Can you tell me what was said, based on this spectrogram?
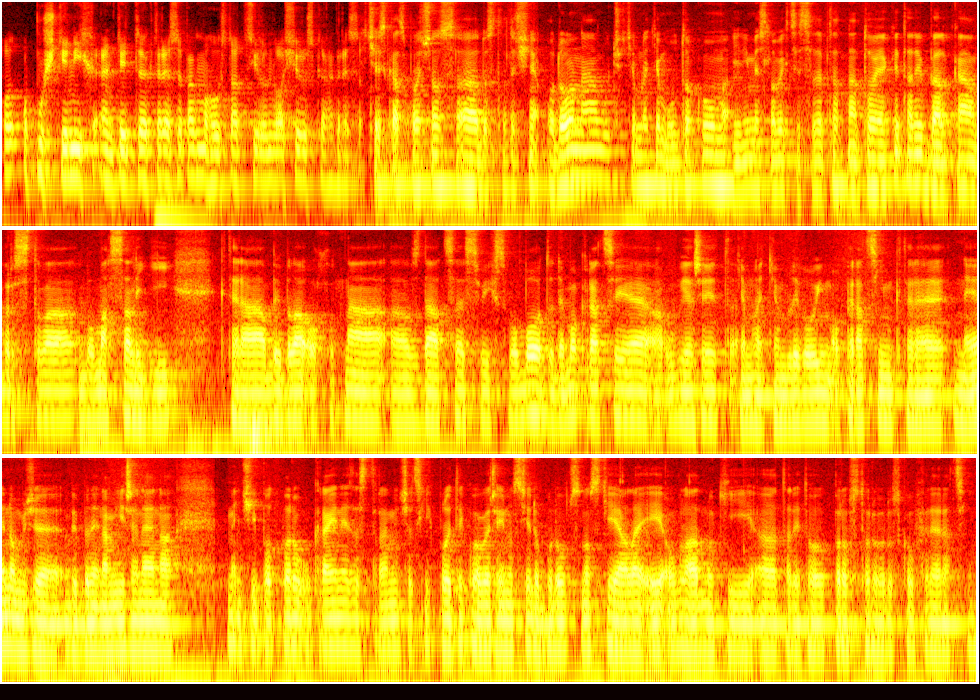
opuštěných entit, které se pak mohou stát cílem další ruské agrese. Česká společnost eh, dostatečně odolná vůči těmhle těm útokům. Jinými slovy chci se zeptat na to, jak je tady velká vrstva nebo masa lidí, která by byla ochotná vzdát se svých svobod, demokracie a uvěřit těmhle těm vlivovým operacím, které nejenom, že by byly namířené na menší podporu Ukrajiny ze strany českých politiků a veřejnosti do budoucnosti, ale i ovládnutí tady toho prostoru Ruskou federací.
